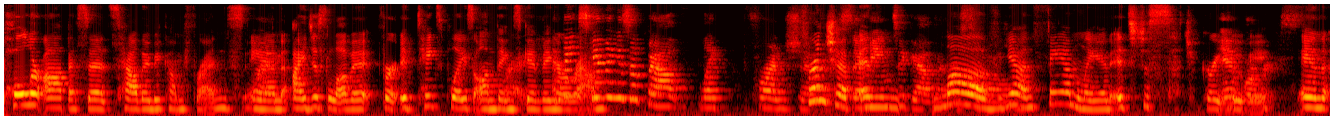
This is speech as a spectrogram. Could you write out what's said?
polar opposites how they become friends and i just love it for it takes place on Right. thanksgiving and or around Thanksgiving is about like friendship, Friendship and, being together, love so yeah and family and it's just such a great it movie works. and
